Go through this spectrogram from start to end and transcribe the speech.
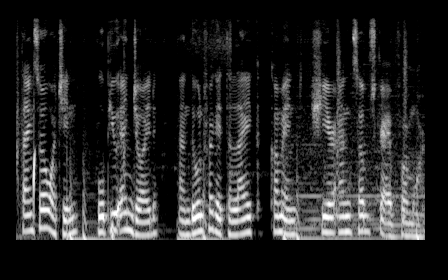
Thanks for watching, hope you enjoyed and don't forget to like, comment, share and subscribe for more.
